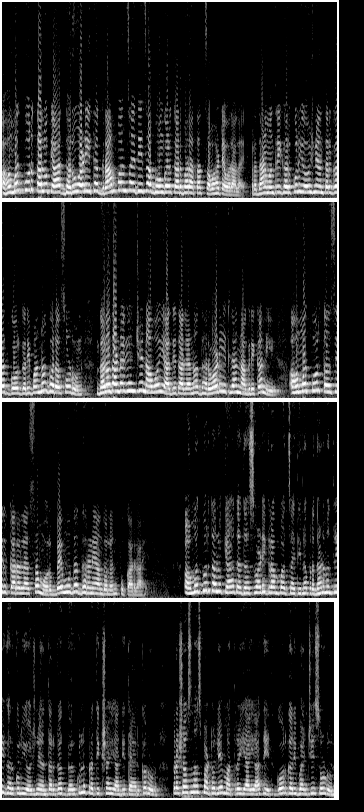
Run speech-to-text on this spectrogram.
अहमदपूर तालुक्यात धरुवाडी इथं ग्रामपंचायतीचा भोंगळ कारभार आता चव्हाट्यावर आलाय. प्रधानमंत्री घरकुल योजनेअंतर्गत गोरगरिबांना घरं सोडून धनदांडग्यांची नावं यादीत आल्यानं धरवाडी इथल्या नागरिकांनी अहमदपूर तहसील कार्यालयासमोर बेमुदत धरणे आंदोलन पुकारलं आहे. अहमदपूर तालुक्यात दसवाडी ग्रामपंचायतीनं प्रधानमंत्री घरकुल योजनेअंतर्गत घरकुल प्रतीक्षा यादी तयार करून प्रशासनास पाठवली मात्र या यादीत गोरगरिबांची सोडून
